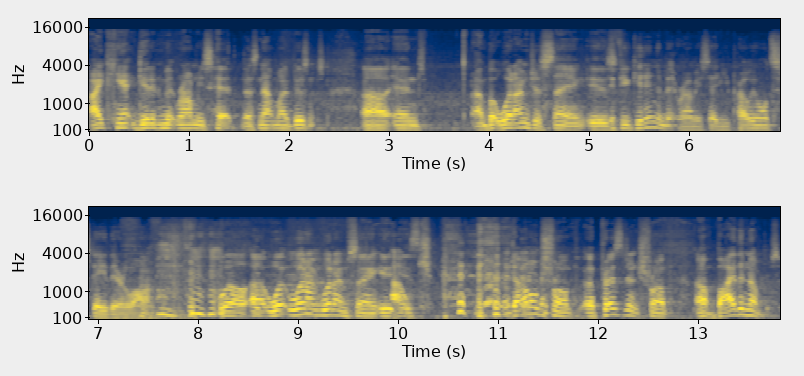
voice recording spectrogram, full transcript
I can't get into Mitt Romney's head. That's not my business. Uh, and uh, but what I'm just saying is, If you get into Mitt Romney's head, you probably won't stay there long. well, uh, what, what I'm what I'm saying is, is Donald Trump, uh, President Trump, uh, by the numbers,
